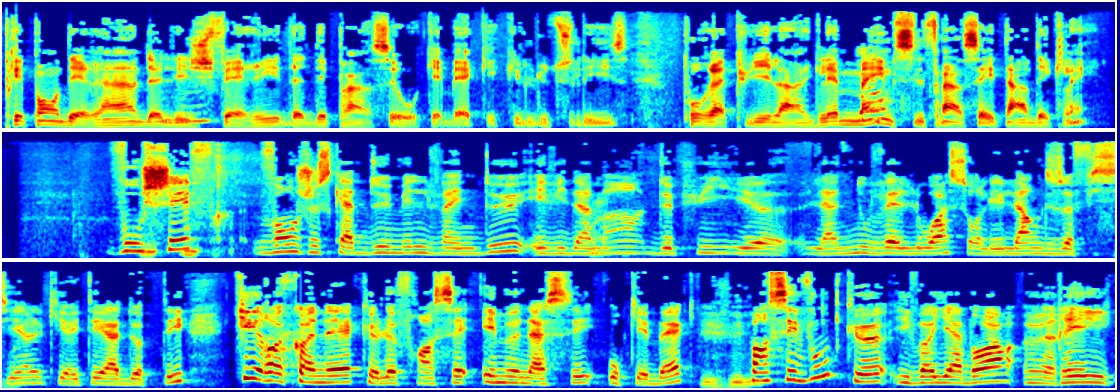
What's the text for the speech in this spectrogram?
prépondérant de légiférer, de dépenser au Québec et qui l'utilise pour appuyer l'anglais, même si le français est en déclin. Vos chiffres vont jusqu'à 2022, évidemment, depuis euh, la nouvelle loi sur les langues officielles qui a été adoptée, qui reconnaît que le français est menacé au Québec. Mhm. Pensez-vous qu'il va y avoir un ré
